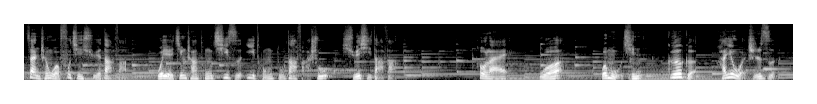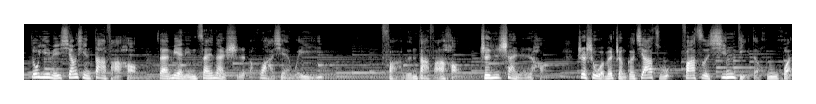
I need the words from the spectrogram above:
赞成我父亲学大法。我也经常同妻子一同读大法书，学习大法。后来，我、我母亲、哥哥还有我侄子，都因为相信大法好。在面临灾难时化险为夷，法轮大法好，真善人好，这是我们整个家族发自心底的呼唤。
